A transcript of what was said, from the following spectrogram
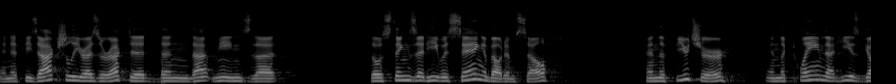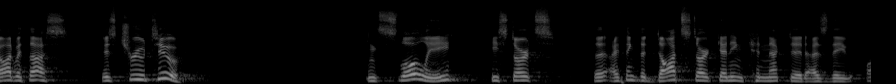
And if he's actually resurrected, then that means that those things that he was saying about himself and the future and the claim that he is God with us is true too. And slowly, he starts, I think the dots start getting connected as they uh,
